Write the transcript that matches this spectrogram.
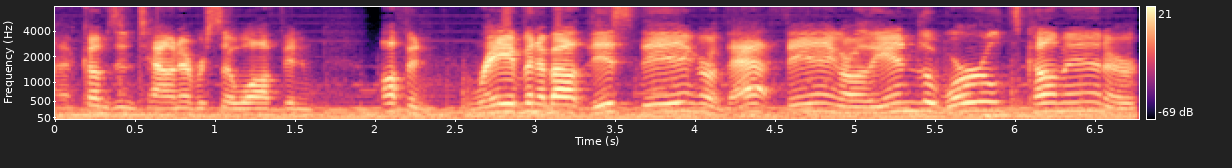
Uh, comes in town every so often, often raving about this thing or that thing, or the end of the world's coming, or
